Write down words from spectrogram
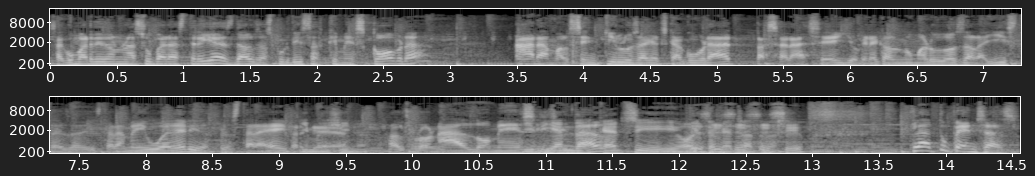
S'ha convertit en una superestrella, és dels esportistes que més cobra, Ara, amb els 100 quilos aquests que ha cobrat, passarà a ser, jo crec, el número 2 de la llista. És a dir, estarà Mayweather i després estarà ell, perquè Imagina. els Ronaldo, Messi I diem d'aquests i- i oi sí, sí, d'aquests sí, sí, sí. Clar, tu penses,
